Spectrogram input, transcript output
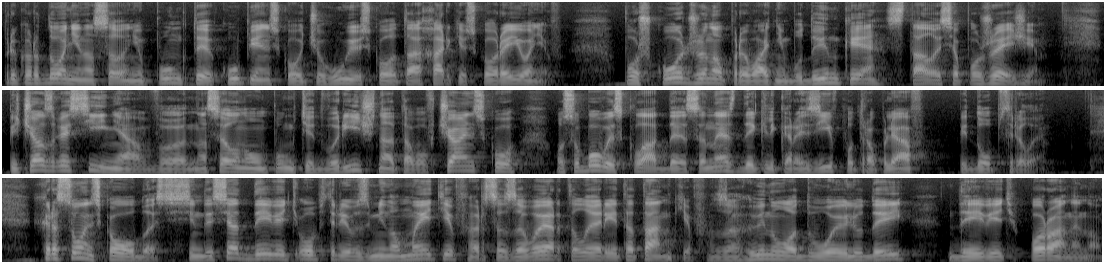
прикордонні населені пункти Куп'янського, Чугуївського та Харківського районів. Пошкоджено приватні будинки, сталися пожежі. Під час гасіння в населеному пункті Дворічна та Вовчанську особовий склад ДСНС декілька разів потрапляв під обстріли. Херсонська область 79 обстрілів з мінометів, РСЗВ, артилерії та танків. Загинуло двоє людей, 9 поранено.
